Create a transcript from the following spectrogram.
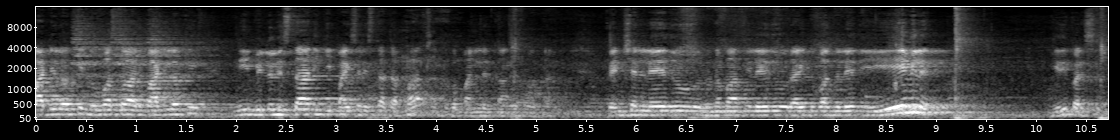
పార్టీలోకి? నువ్వు వస్తావా పార్టీలోకి? నీ బిల్లులు ఇస్తా నీకు పైసలు ఇస్తా తప్ప ఇంకొక పని లేదు కాంగ్రెస్ ప్రభుత్వానికి పెన్షన్ లేదు రుణమాఫీ లేదు రైతు బంధు లేదు ఏమీ లేదు. ఇది పరిస్థితి.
